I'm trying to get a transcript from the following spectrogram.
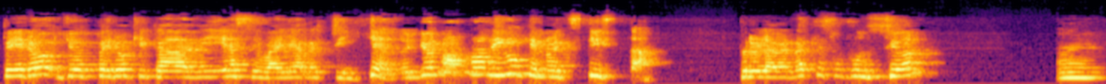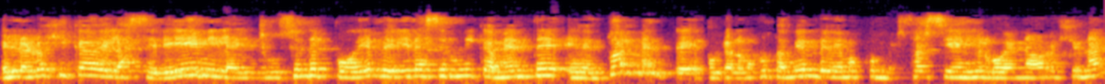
pero yo espero que cada día se vaya restringiendo. Yo no, no digo que no exista, pero la verdad es que su función en la lógica de la CEREM y la distribución del poder debiera ser únicamente, eventualmente, porque a lo mejor también debemos conversar si es el gobernador regional,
